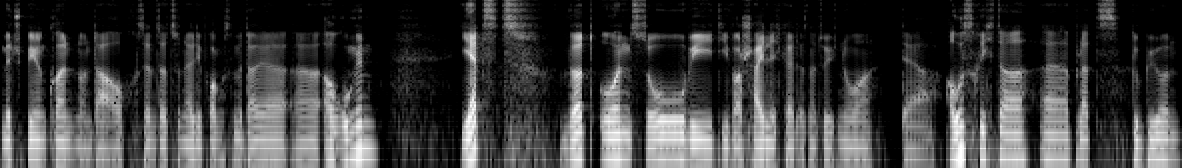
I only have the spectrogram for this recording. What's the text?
mitspielen konnten und da auch sensationell die Bronzemedaille äh, errungen. Jetzt wird uns, so wie die Wahrscheinlichkeit ist, natürlich nur der Ausrichterplatz äh, gebühren.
